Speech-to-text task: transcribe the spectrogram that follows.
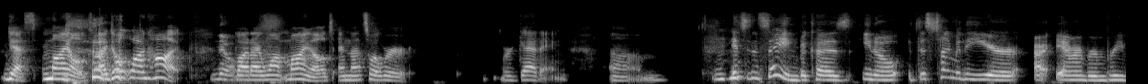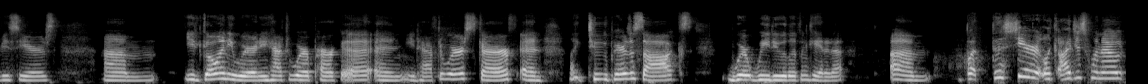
Yes, mild. I don't want hot, No, but I want mild, and that's what we're we're getting. Um, mhm. it's insane because you know this time of the year I, I remember in previous years um you'd go anywhere and you'd have to wear a parka and you'd have to wear a scarf and like two pairs of socks where we do live in canada. Um but this year like i just went out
